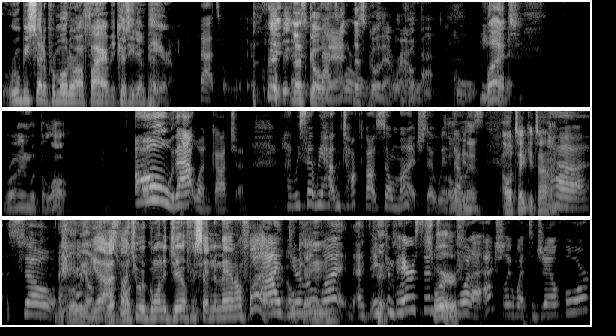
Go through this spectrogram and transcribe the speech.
Ruby set a promoter on fire because he didn't pay her. That's what we'll do. Let's go That's that. where Let's we'll- go that we'll route. do that. cool. But running with the law. Oh, that one. Gotcha. Like we said, we had we talked about so much that was Oh that yeah. was oh, take your time. uh, so. this will be on. Yeah, I this thought will- you were going to jail for setting a man on fire. I, you okay. know what? Uh, In comparison to what I actually went to jail for,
